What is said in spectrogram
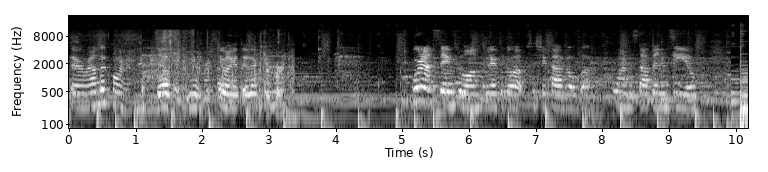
They're around the corner. Delta, come here for a Do you want to get through there, It's Kim? recording. We're not staying too long because we have to go up to Chicago, but wanted to stop in and see you.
